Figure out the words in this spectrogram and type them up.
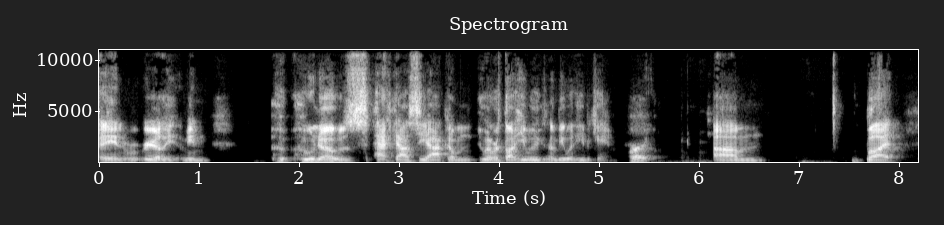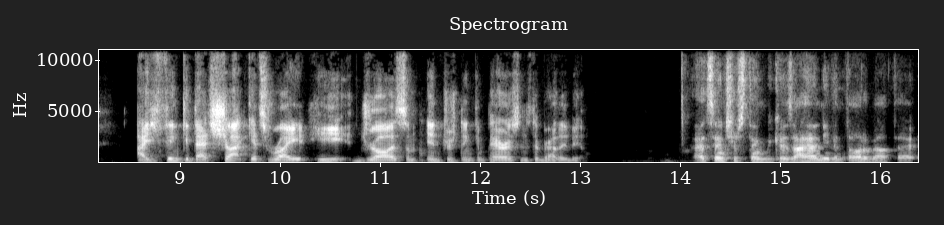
I mean, really, I mean, who, who knows? Pascal Siakam, whoever thought he was going to be what he became. Right. Um, but I think if that shot gets right, he draws some interesting comparisons to Bradley Beal. That's interesting because I hadn't even thought about that.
